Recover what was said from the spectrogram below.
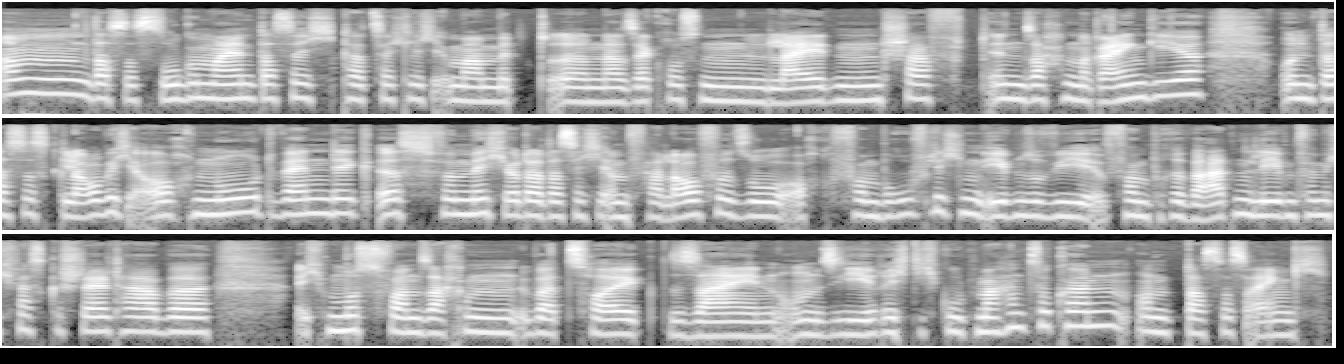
Um, ähm, das ist so gemeint, dass ich tatsächlich immer mit äh, einer sehr großen Leidenschaft in Sachen reingehe und dass es, glaube ich, auch notwendig ist für mich oder dass ich im Verlaufe so auch vom beruflichen ebenso wie vom privaten Leben für mich festgestellt habe, ich muss von Sachen überzeugt sein, um sie richtig gut machen zu können. Und das ist eigentlich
